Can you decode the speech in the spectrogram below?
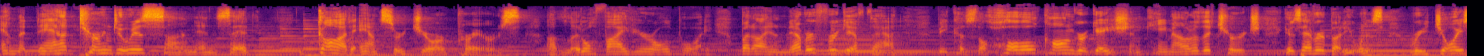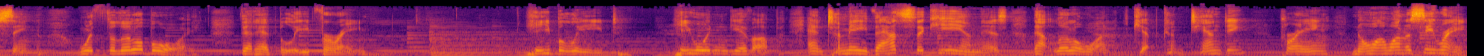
And the dad turned to his son and said, God answered your prayers. A little five year old boy. But I'll never forget that because the whole congregation came out of the church because everybody was rejoicing with the little boy that had believed for rain. He believed. He wouldn't give up. And to me, that's the key in this. That little one kept contending, praying, No, I want to see rain.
